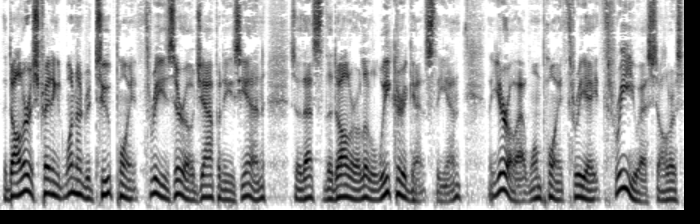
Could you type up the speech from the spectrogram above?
The dollar is trading at 102.30 Japanese yen, so that's the dollar a little weaker against the yen. The euro at 1.383 US dollars,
